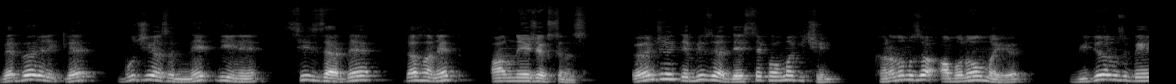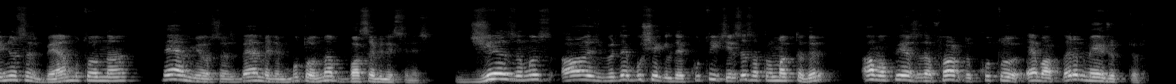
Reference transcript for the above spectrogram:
ve böylelikle bu cihazın netliğini sizler de daha net anlayacaksınız. Öncelikle bizlere destek olmak için kanalımıza abone olmayı, videolarımızı beğeniyorsanız beğen butonuna, beğenmiyorsanız beğenmedim butonuna basabilirsiniz. Cihazımız A101'de bu şekilde kutu içerisinde satılmaktadır. Ama piyasada farklı kutu ebatları mevcuttur.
